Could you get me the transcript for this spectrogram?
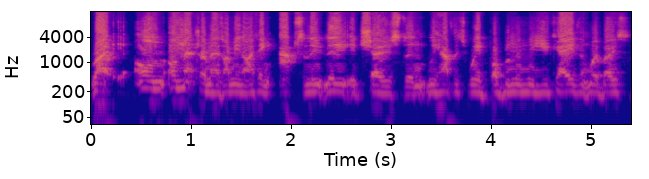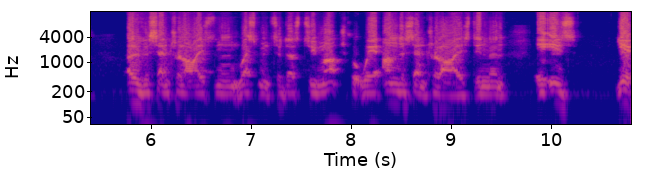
right? On on Metro Mayors, I mean, I think absolutely it shows that we have this weird problem in the UK that we're both over centralized and Westminster does too much, but we're under centralized in that it is yeah,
